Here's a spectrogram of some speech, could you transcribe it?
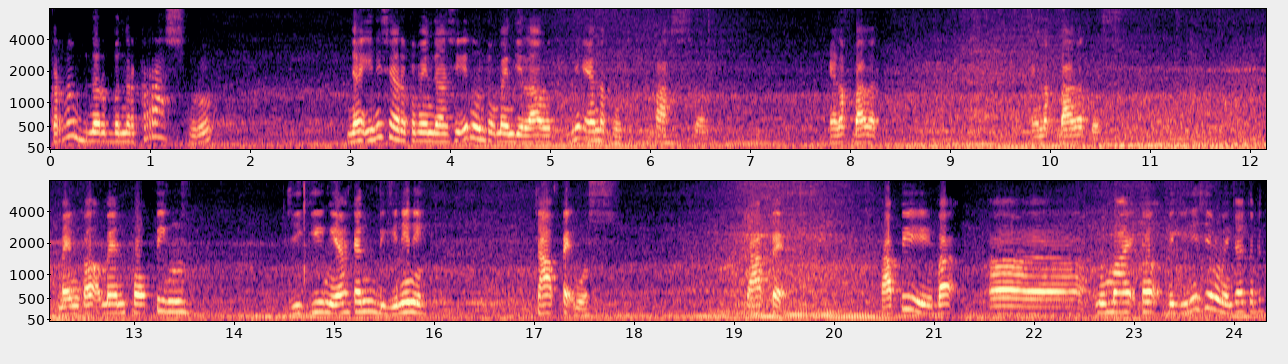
karena bener-bener keras bro. Yang ini saya rekomendasiin untuk main di laut. Ini enak nih pas bro. Enak banget. Enak banget bos main kok main popping jigging ya kan begini nih. Capek bos. Capek. Tapi mbak uh, lumayan kok begini sih lumayan capek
